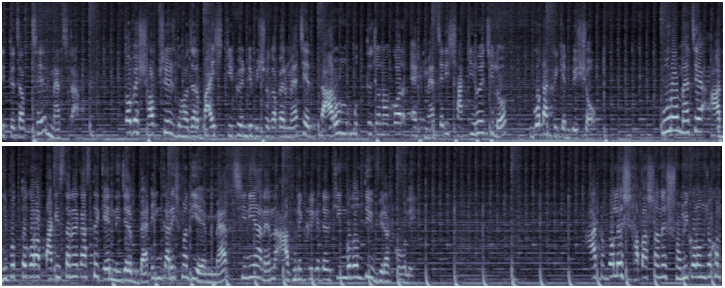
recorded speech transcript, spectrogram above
জিততে চাচ্ছে ম্যাচটা। তবে সবশেষ দু হাজার বাইশ টি টোয়েন্টি বিশ্বকাপের ম্যাচে দারুণ উত্তেজনাকর এক ম্যাচেরই সাক্ষী হয়েছিল গোটা ক্রিকেট বিশ্ব। পুরো ম্যাচে আধিপত্য করা পাকিস্তানের কাছ থেকে নিজের ব্যাটিং কারিশমা দিয়ে ম্যাচ ছিনিয়ে আনেন আধুনিক ক্রিকেটের কিংবদন্তি বিরাট কোহলি। আট বলে সাতাশ রানের সমীকরণ যখন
